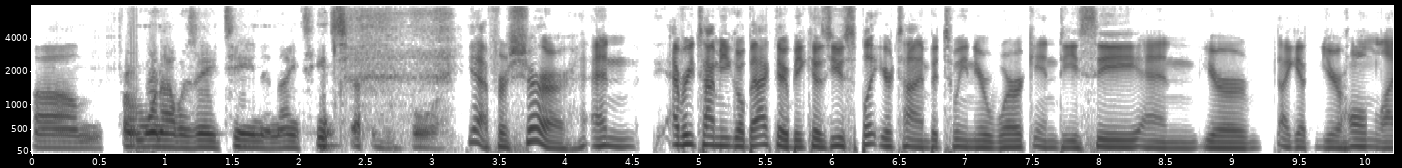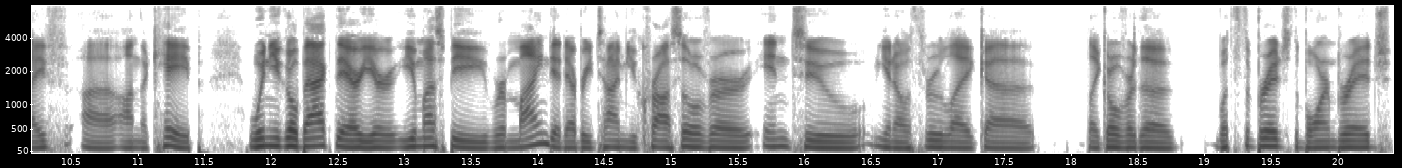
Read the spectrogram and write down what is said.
um, from when I was 18 in 1974. Yeah, for sure. And every time you go back there, because you split your time between your work in D.C. and your, I get your home life uh, on the Cape. When you go back there, you're you must be reminded every time you cross over into, you know, through like uh like over the what's the bridge, the Bourne Bridge.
